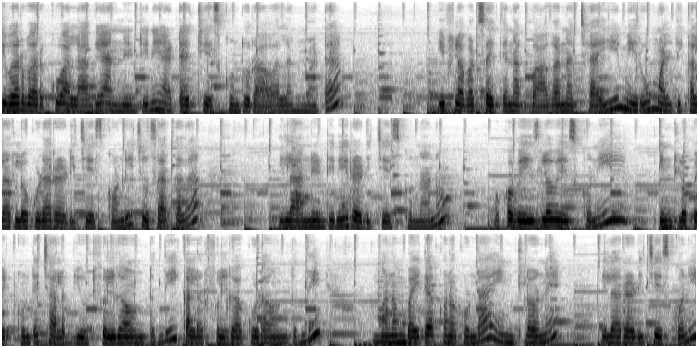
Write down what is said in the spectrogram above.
చివరి వరకు అలాగే అన్నింటినీ అటాచ్ చేసుకుంటూ రావాలన్నమాట. ఈ ఫ్లవర్స్ అయితే నాకు బాగా నచ్చాయి. మీరు మల్టీ కలర్లో కూడా రెడీ చేసుకోండి. చూసారు కదా? ఇలా అన్నింటినీ రెడీ చేసుకున్నాను. ఒక వేజ్లో వేసుకొని ఇంట్లో పెట్టుకుంటే చాలా బ్యూటిఫుల్గా ఉంటుంది కలర్ఫుల్గా కూడా ఉంటుంది. మనం బయట కొనకుండా ఇంట్లోనే ఇలా రెడీ చేసుకొని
